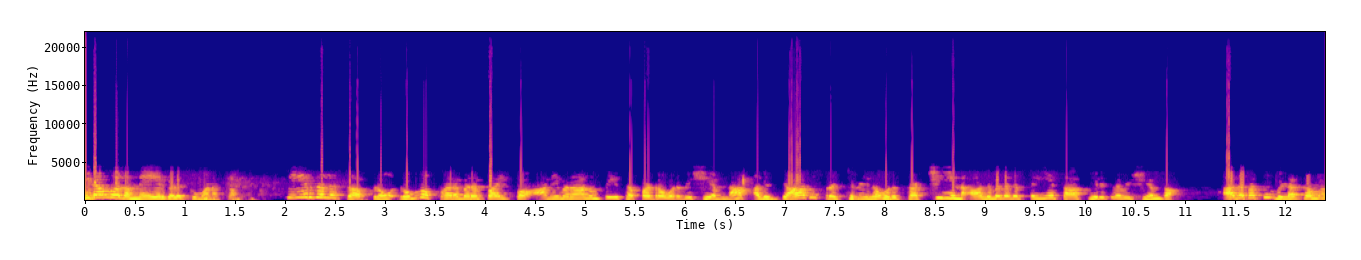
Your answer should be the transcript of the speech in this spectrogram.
இடம்பலம் நேயர்களுக்கு வணக்கம். தேர்தலுக்கு அப்புறம் ரொம்ப பரபரப்பா இப்போ அனைவராலும் பேசப்படுற ஒரு விஷயம்னா அது ஜாதி பிரச்சனையில ஒரு கட்சியின் அலுவலகத்தையே தாக்கி இருக்கிற விஷயம்தான். அத பத்தி விளக்கமா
